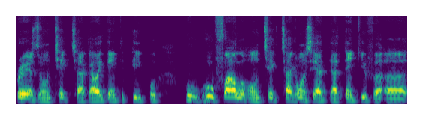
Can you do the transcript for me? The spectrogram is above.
prayers on TikTok. I like thank the people who who follow on TikTok. I want to say I, I thank you for uh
